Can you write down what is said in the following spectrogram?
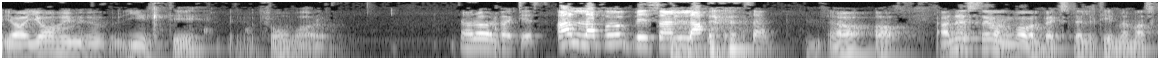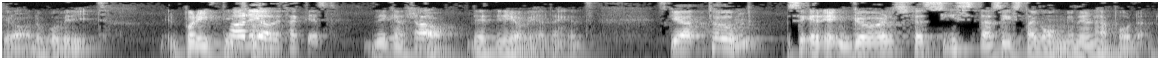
Ja, jag har ju giltig frånvaro. Ja, det har du faktiskt. Alla får uppvisa en lapp sen. Ja, ja. ja nästa gång Wahlbeck ställer till med maskerad, då går vi dit. På riktigt. Ja, det gör vi faktiskt. Det kanske, Ja. ja, det, det gör vi helt enkelt. Ska jag ta upp serien Girls för sista, sista gången i den här podden?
